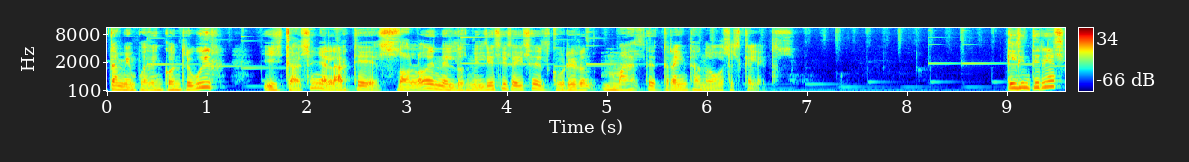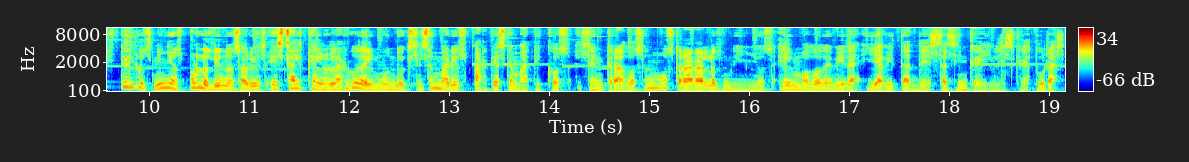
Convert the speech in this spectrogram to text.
también pueden contribuir, y cabe señalar que solo en el 2016 se descubrieron más de 30 nuevos esqueletos. El interés de los niños por los dinosaurios es tal que a lo largo del mundo existen varios parques temáticos centrados en mostrar a los niños el modo de vida y hábitat de estas increíbles criaturas,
